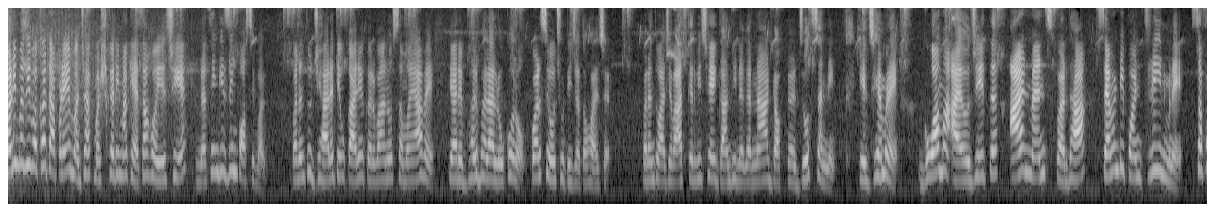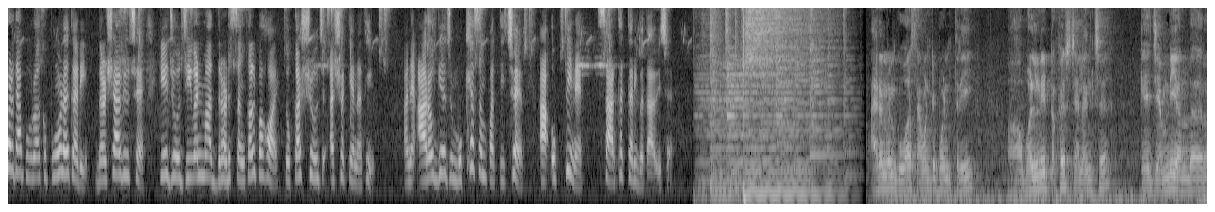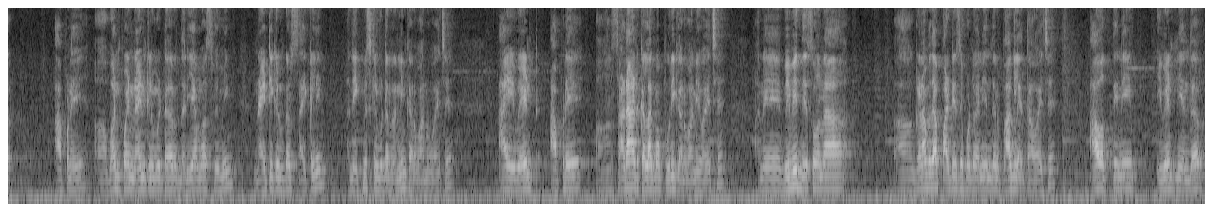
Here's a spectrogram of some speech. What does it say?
ઘણી બધી વખત આપણે મજાક મશ્કરીમાં કહેતા હોઈએ છીએ નથિંગ ઇઝ ઇમ્પોસિબલ પરંતુ જ્યારે તેવું કાર્ય કરવાનો સમય આવે, ત્યારે ભલભલા લોકોનો પરસેવો છૂટી જતો હોય છે. પરંતુ આજે વાત કરવી છે ગાંધીનગરના ડૉક્ટર જ્યોત્સનની, કે જેમણે ગોવામાં આયોજિત આયર્નમેન સ્પર્ધા સેવન્ટી પોઈન્ટ થ્રીને સફળતાપૂર્વક પૂર્ણ કરી દર્શાવ્યું છે કે જો જીવનમાં દ્રઢ સંકલ્પ હોય, તો કશું જ અશક્ય નથી. અને આરોગ્ય જ મુખ્ય સંપત્તિ છે આ ઉક્તિને સાર્થક કરી બતાવી છે. Ironman Goa seventy point three વર્લ્ડની toughest challenge છે કે જેમની અંદર આપણે વન પોઈન્ટ નાઇન કિલોમીટર દરિયામાં સ્વિમિંગ નાઇન્ટી કિલોમીટર સાયકલિંગ અને એકવીસ કિલોમીટર રનિંગ કરવાનું હોય છે. આ ઇવેન્ટ આપણે સાડા આઠ કલાકમાં પૂરી કરવાની હોય છે અને વિવિધ દેશોના ઘણા બધા પાર્ટિસિપન્ટો એની અંદર ભાગ લેતા હોય છે. આ વખતેની ઇવેન્ટની અંદર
